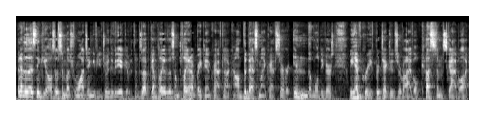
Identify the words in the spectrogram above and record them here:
But nevertheless, thank you also so much for watching. If you enjoyed the video, give it a thumbs up. Come play with us on Play.BreakdownCraft.com, the best Minecraft server in the multiverse. We have grief-protected survival, custom skyblock.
